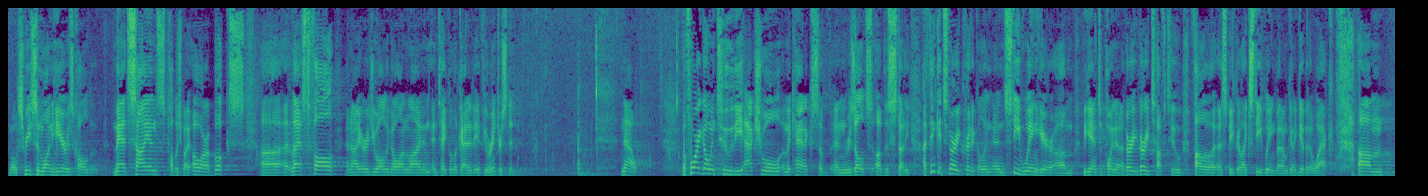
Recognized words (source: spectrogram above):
The most recent one here is called Mad Science, published by OR Books uh, last fall, and I urge you all to go online and, and take a look at it if you're interested. Now, before I go into the actual mechanics of, and results of the study, I think it's very critical, and, and Steve Wing here um, began to point it out. Very, very tough to follow a, a speaker like Steve Wing, but I'm going to give it a whack. Um,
